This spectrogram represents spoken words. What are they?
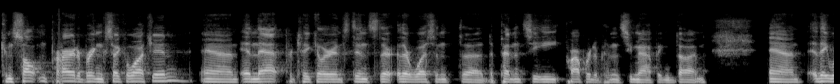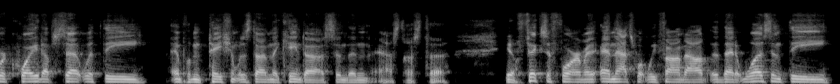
consultant prior to bringing SecondWatch in, and in that particular instance, there there wasn't uh, dependency proper dependency mapping done, and they were quite upset with the implementation was done. They came to us and then asked us to, you know, fix it for them. And that's what we found out that it wasn't the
